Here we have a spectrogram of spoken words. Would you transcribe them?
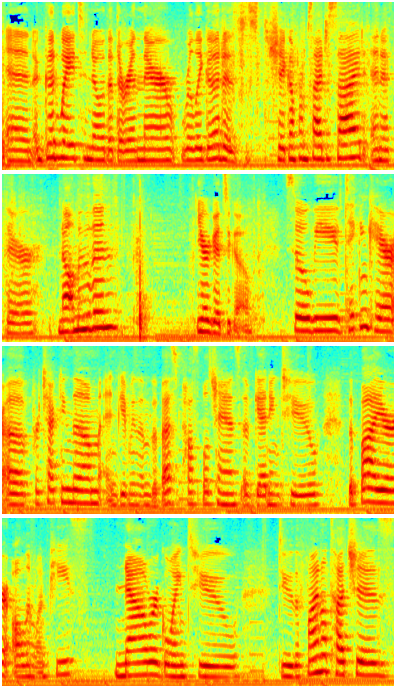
And a good way to know that they're in there really good is just shake them from side to side. And if they're not moving, you're good to go. So we've taken care of protecting them and giving them the best possible chance of getting to the buyer all in one piece. Now we're going to do the final touches,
